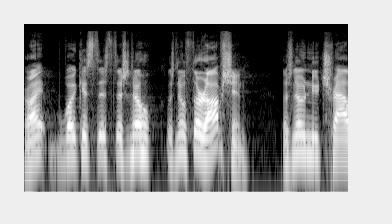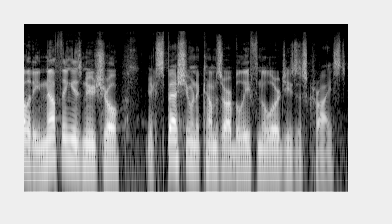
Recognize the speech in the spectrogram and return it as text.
right? Because there's, there's, no, there's no third option. There's no neutrality. Nothing is neutral, especially when it comes to our belief in the Lord Jesus Christ.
